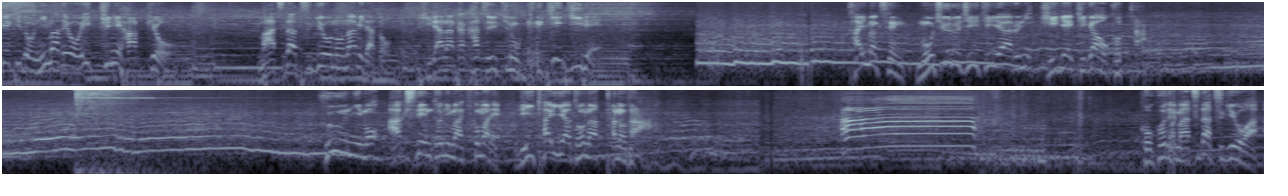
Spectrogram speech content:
撃度2までを一気に発表。松田継夫の涙と平中克行の激ギレ。開幕戦モジュール GTR に悲劇が起こった不運にもアクシデントに巻き込まれリタイアとなったのだ。あここで松田継夫は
